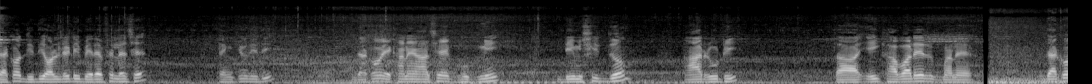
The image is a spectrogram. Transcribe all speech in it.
দেখো, দিদি অলরেডি বেড়ে ফেলেছে। থ্যাংক ইউ দিদি। দেখো, এখানে আছে ঘুগনি, ডিম সিদ্ধ আর রুটি। তা এই খাবারের মানে দেখো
